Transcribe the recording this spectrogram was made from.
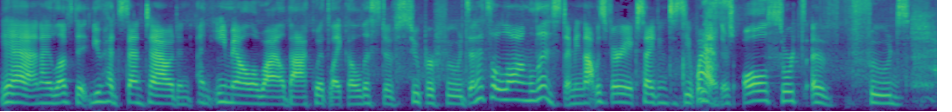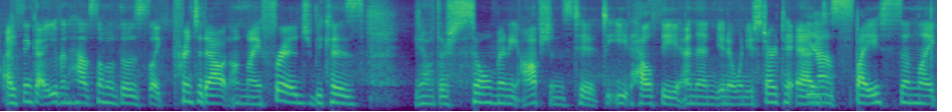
Yeah, and I love that you had sent out an, an, email a while back with like a list of superfoods, and it's a long list. I mean, that was very exciting to see. Wow, yes. there's all sorts of foods. I think I even have some of those like printed out on my fridge because you know there's so many options to to eat healthy and then you know when you start to add yes. spice and like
